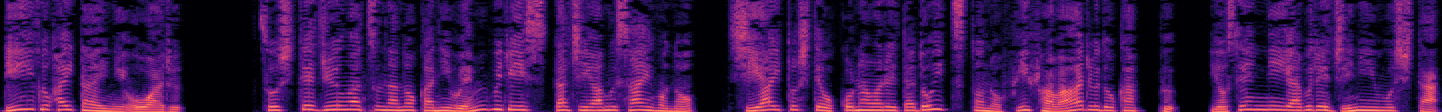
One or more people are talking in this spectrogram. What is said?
リーグ敗退に終わる。そして10月7日にウェンブリースタジアム最後の試合として行われたドイツとの FIFA ワールドカップ予選に敗れ辞任をした。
